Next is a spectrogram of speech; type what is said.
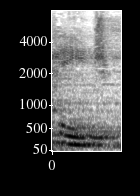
Rampage.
